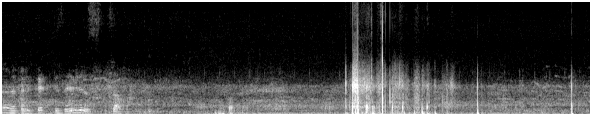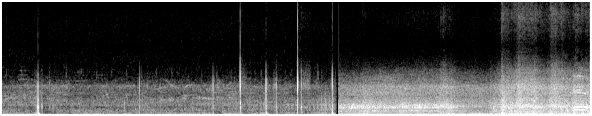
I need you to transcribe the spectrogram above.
evet, hep birlikte izleyebiliriz etrafı. Evet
